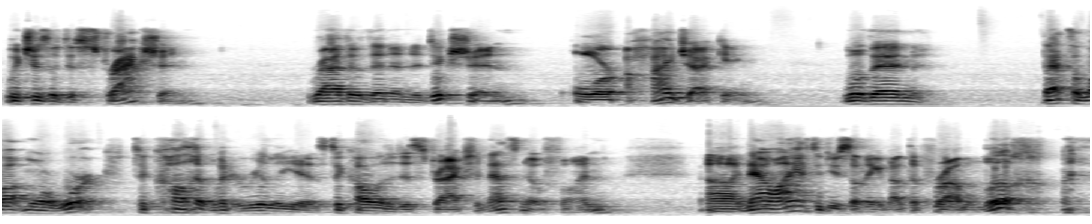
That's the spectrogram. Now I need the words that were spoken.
which is a distraction rather than an addiction or a hijacking well then that's a lot more work to call it what it really is to call it a distraction that's no fun uh, now I have to do something about the problem. Ugh.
